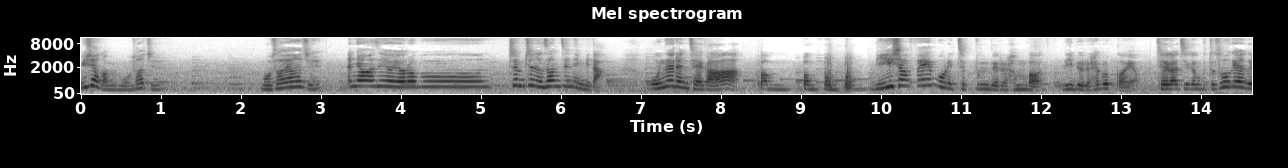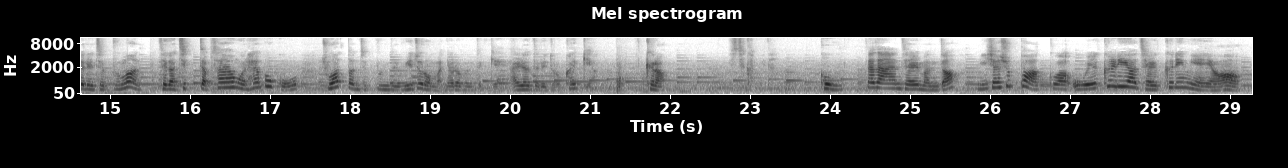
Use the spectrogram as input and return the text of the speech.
미샤 가면 뭐 사지? 뭐 사야 하지? 안녕하세요 여러분. 춤추는 선진입니다. 오늘은 제가 빰빰빰빰 미샤 favorite 제품들을 한번 리뷰를 해볼 거예요. 제가 지금부터 소개해드릴 제품은 제가 직접 사용을 해보고 좋았던 제품들 위주로만 여러분들께 알려드리도록 할게요. 그럼 시작합니다. Go! 짜잔! 제일 먼저 미샤 Super Aqua Oil Clear Gel Cream이에요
